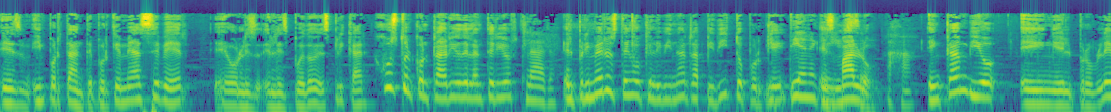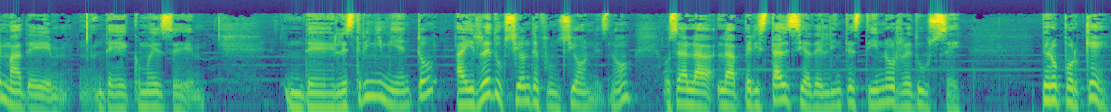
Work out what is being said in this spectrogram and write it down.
es importante porque me hace ver eh, o les, puedo explicar, justo el contrario del anterior. Claro. El primero es tengo que eliminar rapidito porque es malo. En cambio, en el problema de, de ¿cómo es? Eh, del estreñimiento hay reducción de funciones, ¿no? O sea, la, la peristalsia del intestino reduce. ¿Pero por qué?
